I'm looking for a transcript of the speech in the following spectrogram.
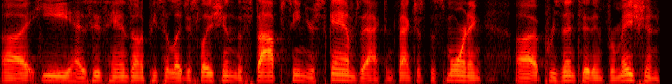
Uh, he has his hands on a piece of legislation, the Stop Senior Scams Act. In fact, just this morning, presented information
